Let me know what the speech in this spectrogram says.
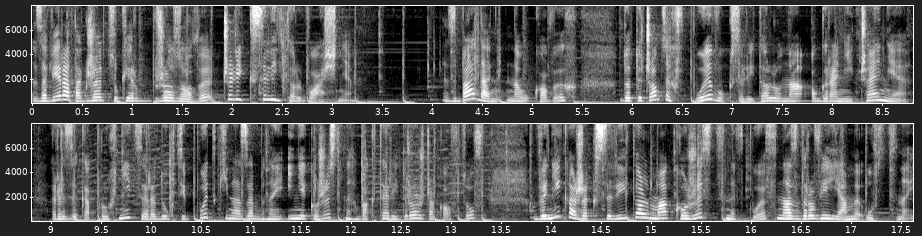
zawiera także cukier brzozowy, czyli ksylitol właśnie. Z badań naukowych dotyczących wpływu ksylitolu na ograniczenie ryzyka próchnicy, redukcji płytki nazębnej i niekorzystnych bakterii drożdżakowców wynika, że ksylitol ma korzystny wpływ na zdrowie jamy ustnej.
